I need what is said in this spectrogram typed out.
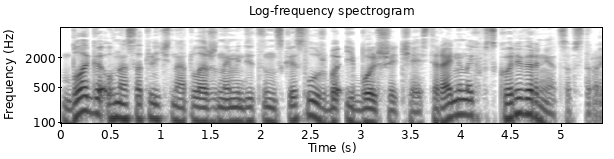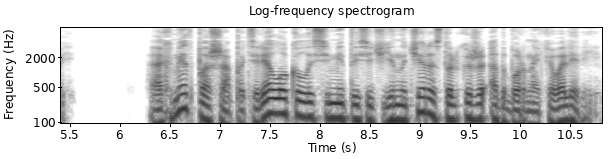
Благо, у нас отлично отлажена медицинская служба, и большая часть раненых вскоре вернется в строй. Ахмед Паша потерял около 7 тысяч янычар и столько же отборной кавалерии.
